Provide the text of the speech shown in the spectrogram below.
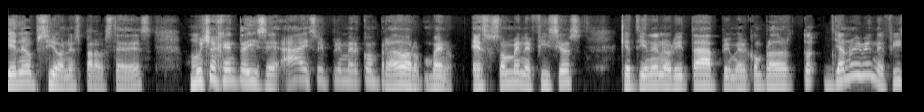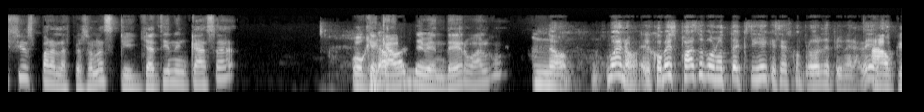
tiene opciones para ustedes. Mucha gente dice, ay, soy primer comprador. Bueno, esos son beneficios que tienen ahorita primer comprador. Ya no hay beneficios para las personas que ya tienen casa o que acaban de vender o algo. No, bueno, el Home is Possible no te exige que seas comprador de primera vez. Ah, ok,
